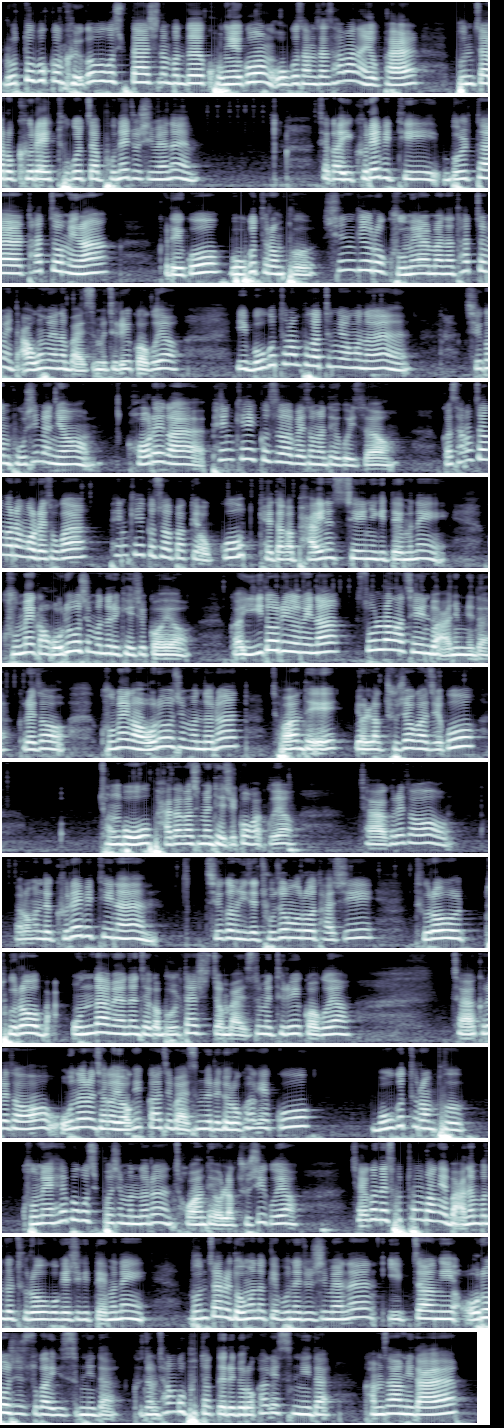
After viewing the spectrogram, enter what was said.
로또 복권 긁어보고 싶다 하시는 분들 010-5934-3168 문자로 그래 두 글자 보내주시면은 제가 이 그래비티 물탈 타점이랑 그리고 모그 트럼프 신규로 구매할 만한 타점이 나오면 말씀을 드릴 거고요. 이 모그 트럼프 같은 경우는 지금 보시면요. 거래가 팬케이크스왑에서만 되고 있어요. 그러니까 상장을 한 거래소가 팬케이크스왑밖에 없고 게다가 바이낸스 체인이기 때문에 구매가 어려우신 분들이 계실 거예요. 그러니까 이더리움이나 솔라나 체인도 아닙니다. 그래서 구매가 어려우신 분들은 저한테 연락 주셔가지고 정보 받아가시면 되실 것 같고요. 자, 그래서 여러분들 그래비티는 지금 이제 조정으로 다시 들어올 들어온다면은 제가 물탈 시점 말씀을 드릴 거고요. 자, 그래서 오늘은 제가 여기까지 말씀드리도록 하겠고 모그 트럼프 구매해보고 싶으신 분들은 저한테 연락 주시고요. 최근에 소통방에 많은 분들 들어오고 계시기 때문에 문자를 너무 늦게 보내주시면은 입장이 어려우실 수가 있습니다. 그 점 참고 부탁드리도록 하겠습니다. 감사합니다.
